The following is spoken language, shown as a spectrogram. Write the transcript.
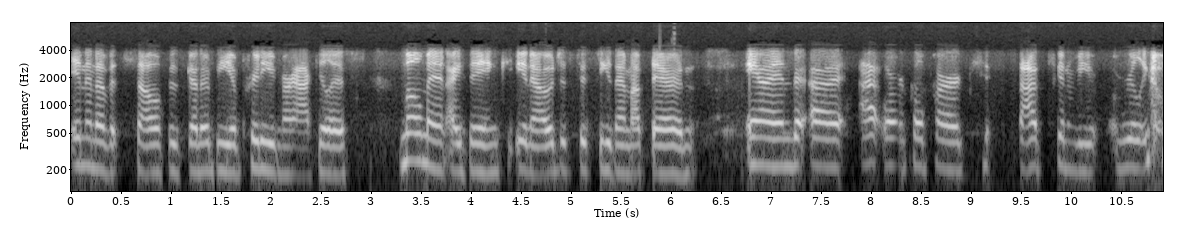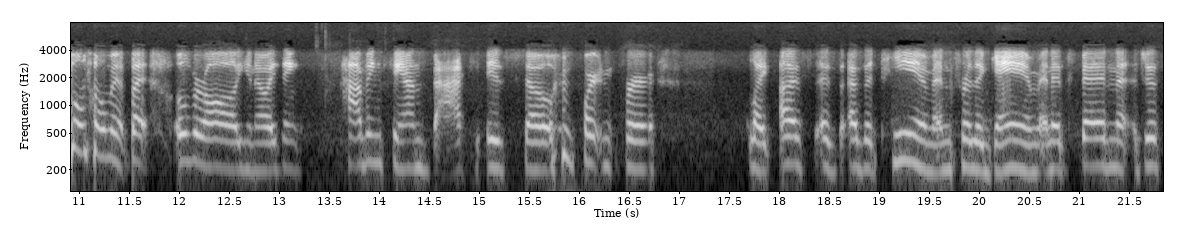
in and of itself is going to be a pretty miraculous moment. I think you know just to see them up there and and uh, at Oracle Park, that's going to be a really cool moment. But overall, you know, I think having fans back is so important for like us as as a team and for the game. And it's been just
